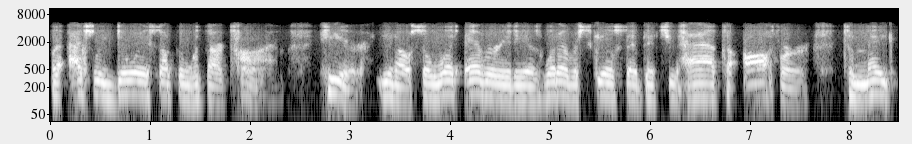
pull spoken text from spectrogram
but actually doing something with our time here. You know, so whatever it is, whatever skill set that you have to offer to make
